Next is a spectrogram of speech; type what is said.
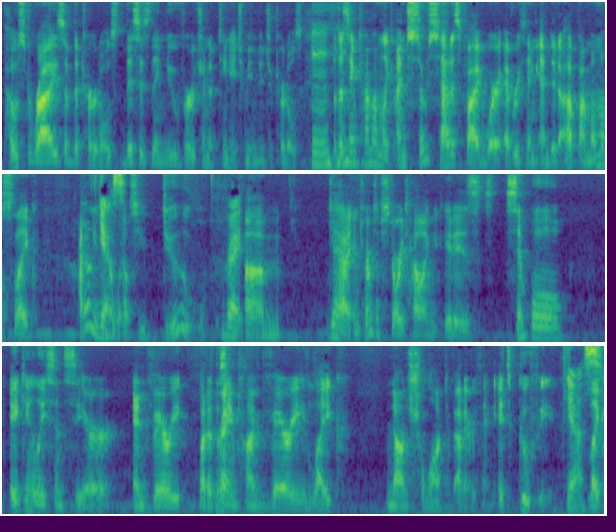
post Rise of the Turtles. This is the new version of Teenage Mutant Ninja Turtles. But Mm-hmm. at the same time, I'm like, I'm so satisfied where everything ended up. I'm almost like, I don't even Yes. know what else you do. Right. Um, yeah, in terms of storytelling, it is simple, achingly sincere, and very, but at the Right. same time, very like nonchalant about everything. It's goofy. Yes. Like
